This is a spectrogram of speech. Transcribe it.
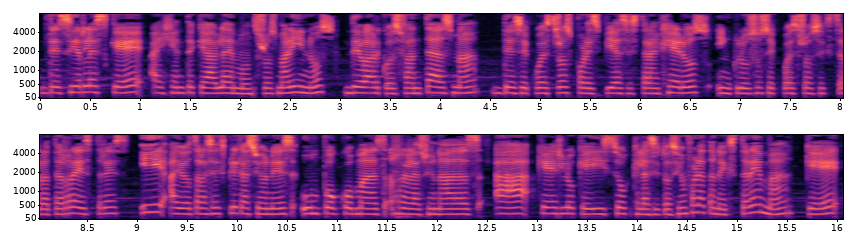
decirles que hay gente que habla de monstruos marinos, de barcos fantasma, de secuestros por espías extranjeros, incluso secuestros extraterrestres, y hay otras explicaciones un poco más relacionadas a qué es lo que hizo que la situación fuera tan extrema que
